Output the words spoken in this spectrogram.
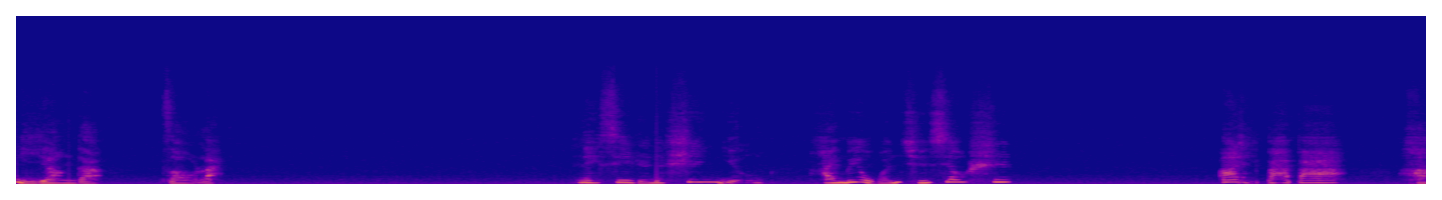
一样的走了。那些人的身影还没有完全消失。阿里巴巴很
